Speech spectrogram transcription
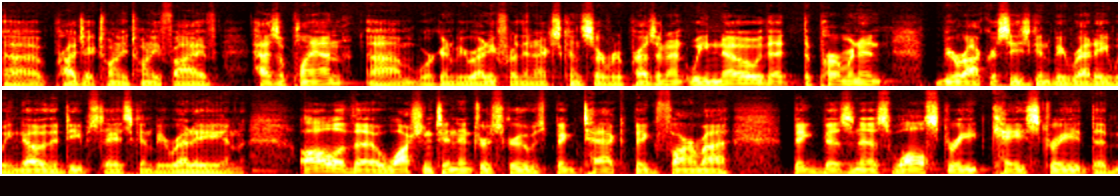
uh, Project 2025 has a plan. Um, we're going to be ready for the next conservative president. We know that the permanent bureaucracy is going to be ready. We know the deep state is going to be ready, and all of the Washington interest groups, big tech, big pharma, big business, Wall Street, K Street, the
